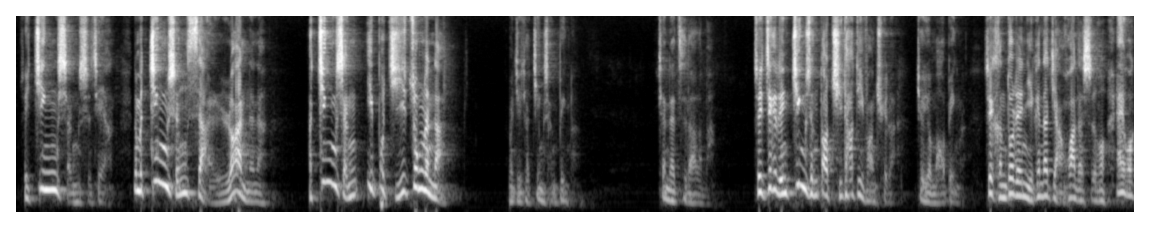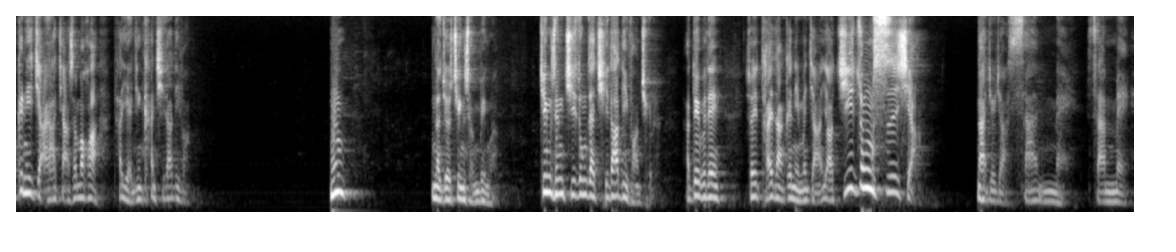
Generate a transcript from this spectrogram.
所以精神是这样。那么精神散乱了呢？啊，精神一不集中了呢，那么就叫精神病了。现在知道了吧？所以这个人精神到其他地方去了，就有毛病了。所以很多人，你跟他讲话的时候，哎，我跟你讲呀，讲什么话？他眼睛看其他地方。嗯，那就是精神病了，精神集中在其他地方去了啊，对不对？所以台长跟你们讲，要集中思想，那就叫三昧。三昧，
